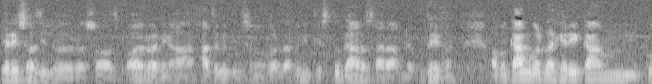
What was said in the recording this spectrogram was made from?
धेरै सजिलो र सहज भयो र अनि आजको दिनसम्म गर्दा पनि त्यस्तो गाह्रो साह्रो हामीलाई हुँदैन। अब काम गर्दाखेरि कामको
